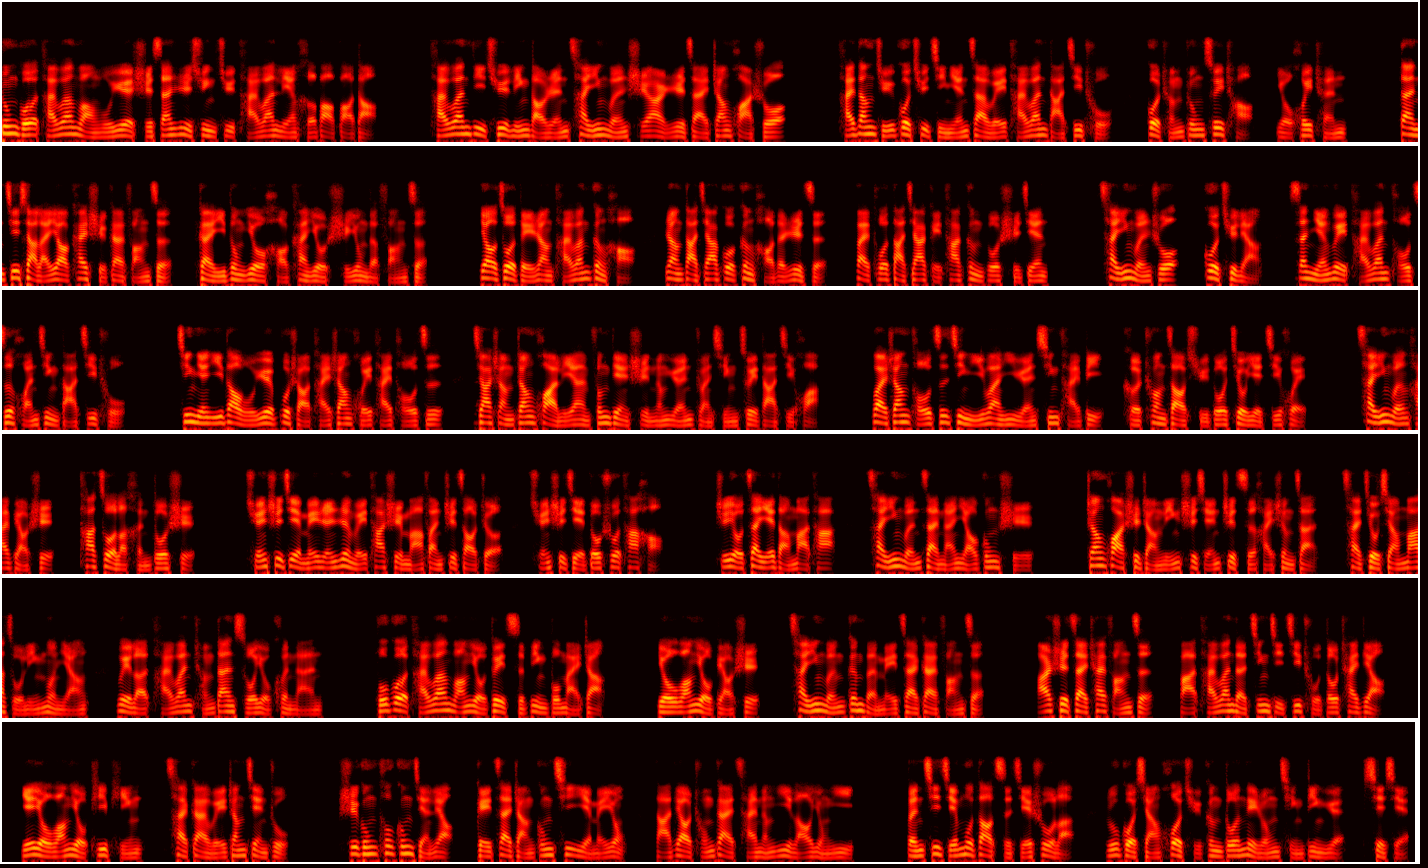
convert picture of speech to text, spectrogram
中国台湾网五月十三日讯，据台湾联合报报道，台湾地区领导人蔡英文十二日在彰化说，台当局过去几年在为台湾打基础，过程中虽吵有灰尘，但接下来要开始盖房子，盖一栋又好看又实用的房子，要做得让台湾更好，让大家过更好的日子，拜托大家给他更多时间。蔡英文说，过去两三年为台湾投资环境打基础。今年一到五月，不少台商回台投资，加上彰化离岸风电是能源转型最大计划，外商投资近一万亿元新台币，可创造许多就业机会。蔡英文还表示，他做了很多事，全世界没人认为他是麻烦制造者，全世界都说他好，只有在野党骂他。蔡英文在南窑宫时，彰化市长林世贤致辞还盛赞蔡就像妈祖林默娘，为了台湾承担所有困难。不过，台湾网友对此并不买账。有网友表示，蔡英文根本没在盖房子，而是在拆房子，把台湾的经济基础都拆掉。也有网友批评，蔡盖违章建筑，施工偷工减料，给再涨工期也没用，打掉重盖才能一劳永逸。本期节目到此结束了。如果想获取更多内容，请订阅，谢谢。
